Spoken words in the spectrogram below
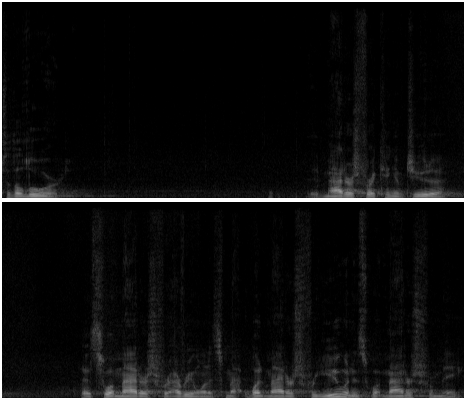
to the Lord? It matters for a king of Judah. That's what matters for everyone. It's ma- what matters for you, and it's what matters for me.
